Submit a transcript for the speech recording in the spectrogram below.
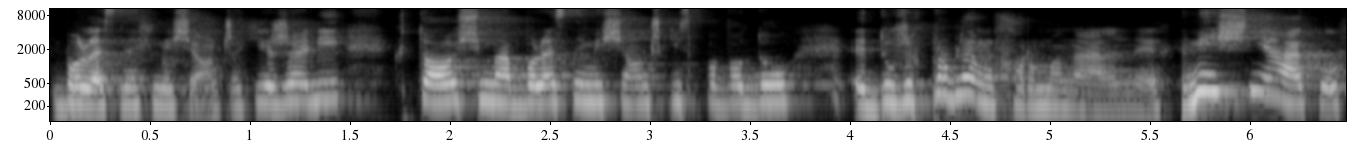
bolesnych miesiączek. Jeżeli ktoś ma bolesne miesiączki z powodu y, dużych problemów hormonalnych, mięśniaków,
